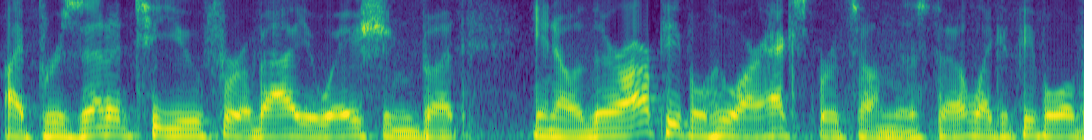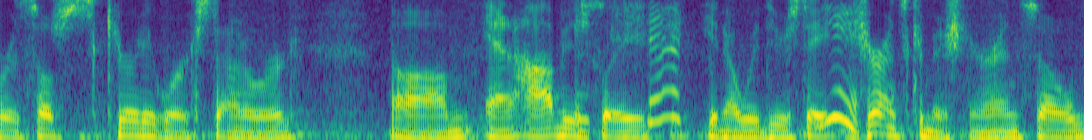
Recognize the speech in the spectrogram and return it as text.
I present it to you for evaluation, but you know, there are people who are experts on this, though, like people over at SocialSecurityWorks.org. Um, and obviously, exactly. you know, with your state yeah. insurance commissioner. And so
